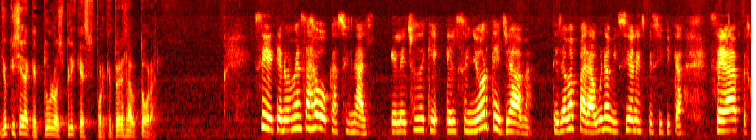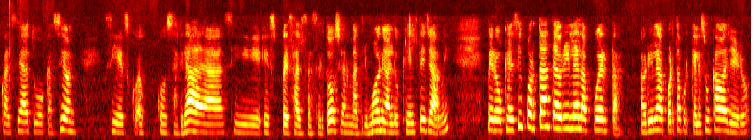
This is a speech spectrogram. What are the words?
Yo quisiera que tú lo expliques porque tú eres la autora. Sí, tiene un mensaje vocacional. El hecho de que el Señor te llama, te llama para una misión específica, sea pues cual sea tu vocación, si es co- consagrada, si es pues, al sacerdocio, al matrimonio, a lo que Él te llame, pero que es importante abrirle la puerta, abrirle la puerta porque Él es un caballero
